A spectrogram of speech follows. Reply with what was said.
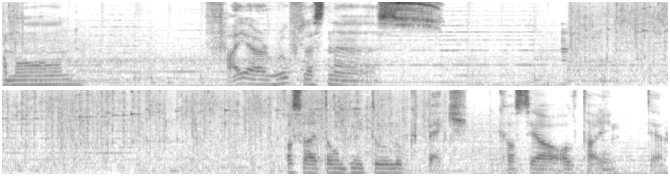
Come on. Fire ruthlessness. Also, I don't need to look back because they are all dying there.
